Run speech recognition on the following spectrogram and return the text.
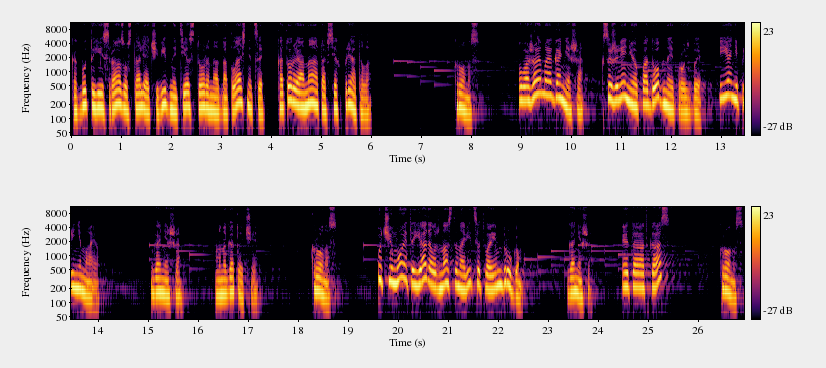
Как будто ей сразу стали очевидны те стороны одноклассницы, которые она ото всех прятала. Кронос. «Уважаемая Ганеша, к сожалению, подобные просьбы я не принимаю». Ганеша. Многоточие. Кронос. «Почему это я должна становиться твоим другом?» Ганеша. «Это отказ?» Кронос.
